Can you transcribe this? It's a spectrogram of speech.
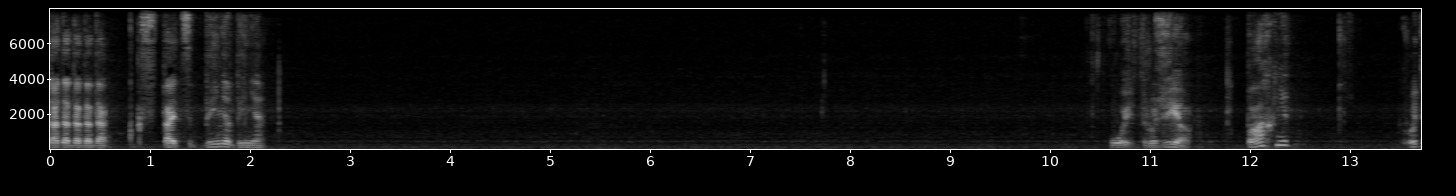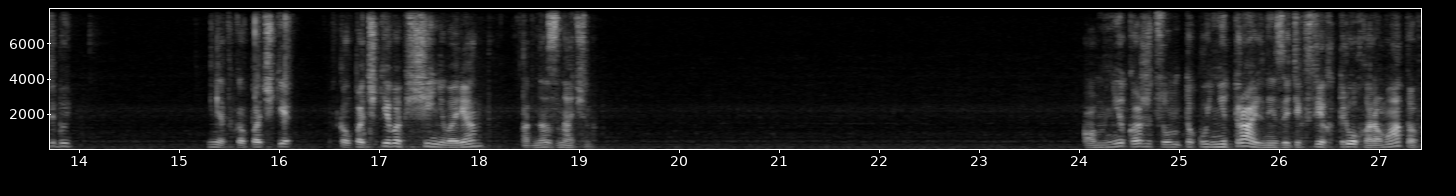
Да-да-да-да-да. Кстати, дыня, дыня. Ой, друзья, пахнет вроде бы... Нет, в колпачке, в колпачке вообще не вариант, однозначно. А мне кажется, он такой нейтральный из этих всех трех ароматов.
